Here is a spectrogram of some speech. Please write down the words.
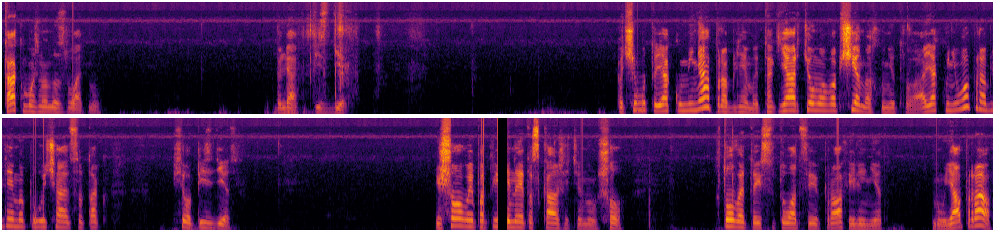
как можно назвать, ну, Блядь, пиздец. Почему-то як у меня проблемы, так я Артема вообще нахуй не трогаю. А як у него проблемы получаются, так все, пиздец. И что вы подписчики на это скажете? Ну, что? Кто в этой ситуации прав или нет? Ну, я прав.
